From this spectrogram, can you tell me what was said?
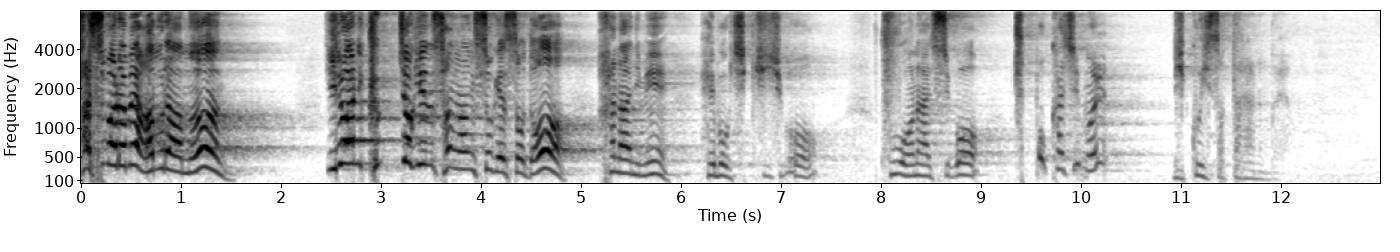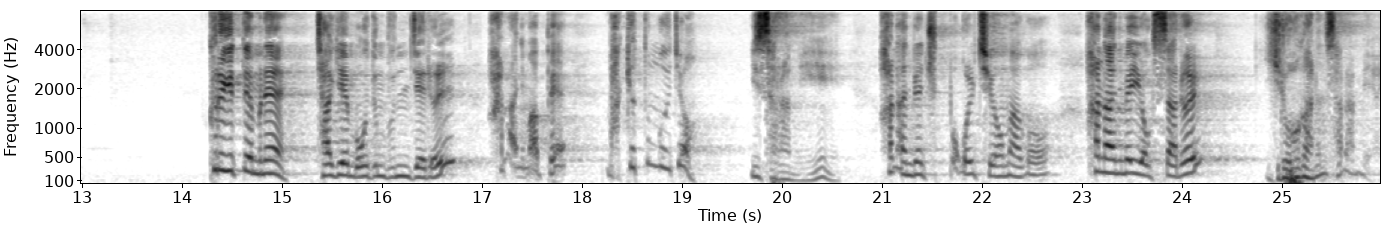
다시 말하면 아브라함은 이러한 극적인 상황 속에서도 하나님이 회복시키시고 구원하시고 축복하심을 믿고 있었다라는 거예요. 그렇기 때문에 자기의 모든 문제를 하나님 앞에 맡겼던 거죠. 이 사람이 하나님의 축복을 체험하고 하나님의 역사를 이루어가는 사람이에요.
